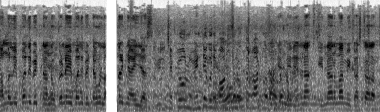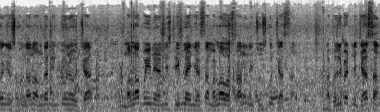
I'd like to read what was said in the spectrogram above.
మమ్మల్ని ఇబ్బంది పెట్టి నన్ను ఒక్కడే ఇబ్బంది పెట్టినా కూడా అందరికి న్యాయం చేస్తాను. వీళ్ళు చెప్పేవాళ్ళు వింటే కొద్దిగా బాగుంటుంది విన్నానమ్మా మీ కష్టాలు అర్థం చేసుకున్నాను అందరిని ఇంటూనే వచ్చా. ఇప్పుడు మళ్ళా పోయి నేను అన్ని స్ట్రీమ్ లైన్ చేస్తాను మళ్ళా వస్తాను నేను చూసుకొని చేస్తాను. నాకు వదిలిపెట్టి నేను చేస్తాను.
